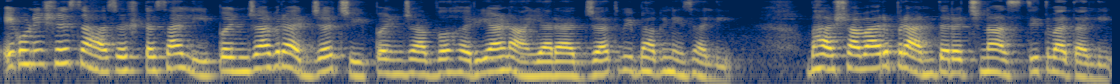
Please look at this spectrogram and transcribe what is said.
एकोणीसशे सहासष्ट साली पंजाब राज्याची पंजाब व हरियाणा या राज्यात विभागणी झाली. भाषावार प्रांतरचना अस्तित्वात आली.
